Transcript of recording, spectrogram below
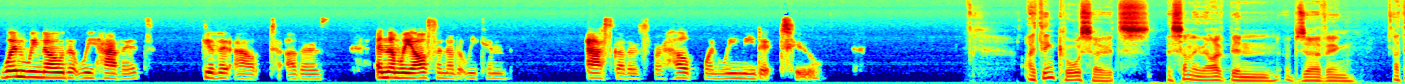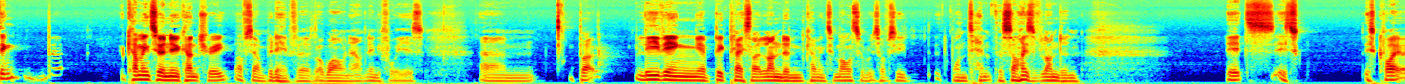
when we know that we have it, give it out to others and then we also know that we can ask others for help when we need it too. I think also it's it's something that I've been observing. I think coming to a new country, obviously I've been here for a while now, nearly four years, um, but leaving a big place like London, coming to Malta, which is obviously one tenth the size of London, it's it's it's quite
